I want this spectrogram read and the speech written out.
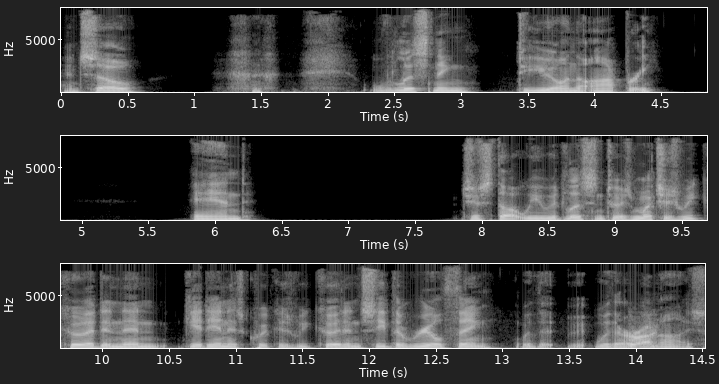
and so listening to you on the Opry and just thought we would listen to as much as we could and then get in as quick as we could and see the real thing with it with our right. own eyes.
